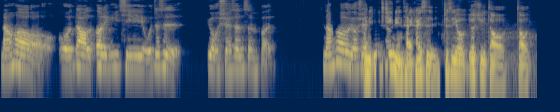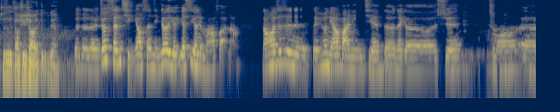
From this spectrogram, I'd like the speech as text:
然后我到了二零一七，我就是有学生身份，然后有学生，哦，你一七年才开始，就是又又去找找，就是找学校来读这样。对对对，就申请要申请，就是有也是有点麻烦啊。然后就是等于说你要把你以前的那个学。什么呃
